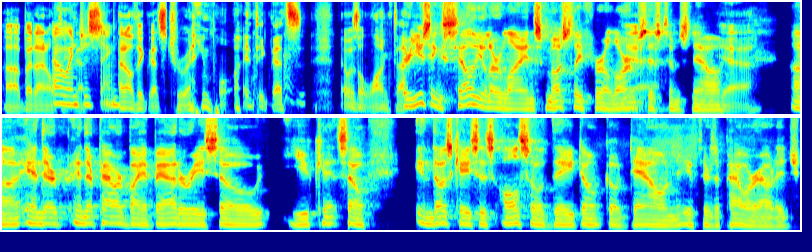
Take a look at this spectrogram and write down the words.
uh, but I don't. Oh, think interesting. I don't think that's true anymore. I think that's that was a long time. They're using cellular lines mostly for alarm Yeah. systems now, Yeah, uh, and they're and they're powered by a battery, so you can so. In those cases, also they don't go down if there's a power outage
